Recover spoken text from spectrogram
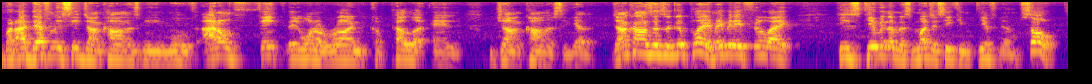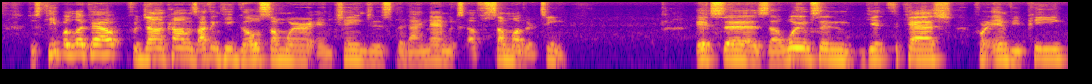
But I definitely see John Collins being moved. I don't think they want to run Capela and John Collins together. John Collins is a good player. Maybe they feel like he's giving them as much as he can give them. So just keep a lookout for John Collins. I think he goes somewhere and changes the dynamics of some other team. It says uh, Williamson gets the cash for MVP,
